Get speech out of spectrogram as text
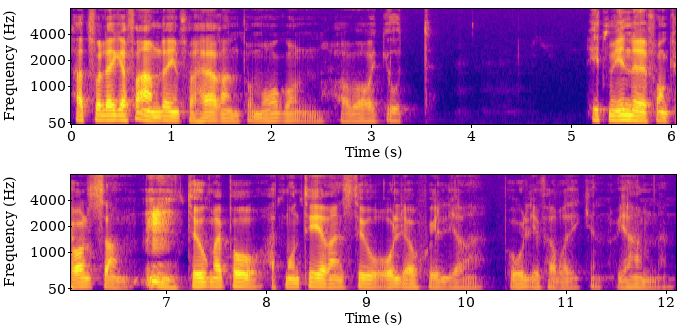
Att få lägga fram det inför Herren på morgonen har varit gott. Ett minne från Karlshamn tog mig på att montera en stor oljeavskiljare på oljefabriken vid hamnen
